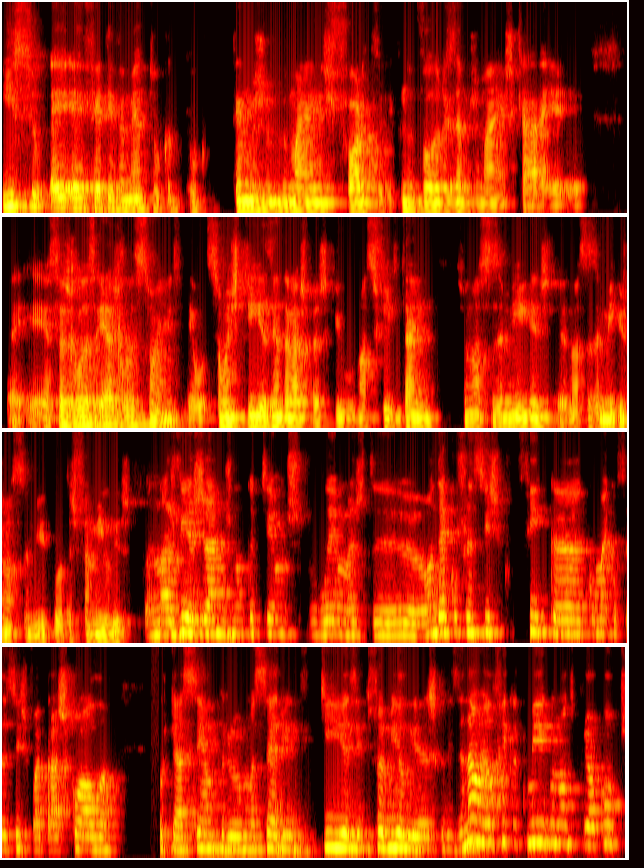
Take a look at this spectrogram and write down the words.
isso é, é efetivamente o que, o que, temos de mais forte e que valorizamos mais cá. É, é, é essas é as relações, é, são as tias, entre aspas, que o nosso filho tem, são nossas amigas, as nossas amigas, nossos amigos, outras famílias. Quando nós viajamos nunca temos problemas de onde é que o Francisco fica, como é que o Francisco vai para a escola, porque há sempre uma série de tias e de famílias que dizem, não, ele fica comigo, não te preocupes,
